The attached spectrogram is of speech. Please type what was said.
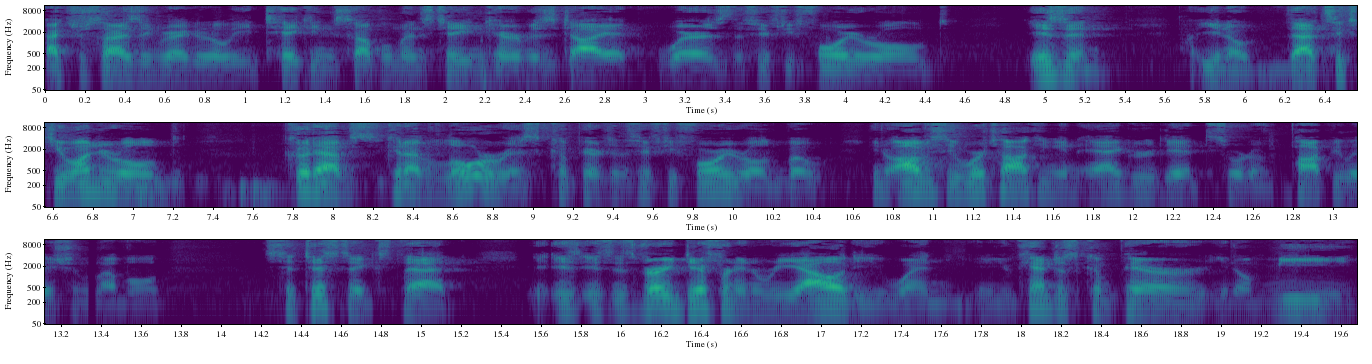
exercising regularly, taking supplements, taking care of his diet, whereas the 54 year old isn't? You know, that 61 year old could have could have lower risk compared to the 54 year old. But you know, obviously, we're talking in aggregate sort of population level statistics that is, is, is very different in reality. When you can't just compare, you know, me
